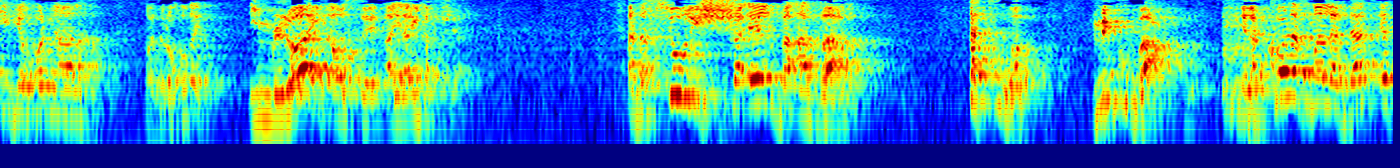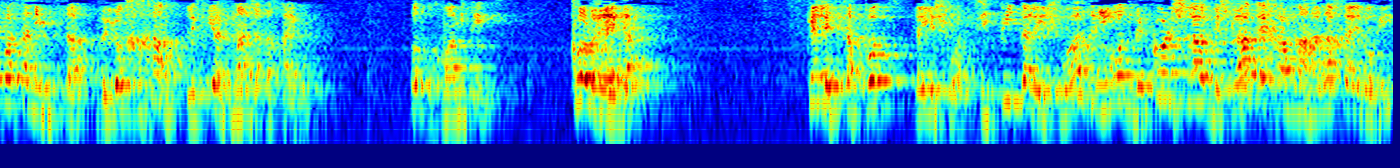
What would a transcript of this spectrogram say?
כביכול מההלכה. אבל זה לא חורג. אם לא היית עושה, היית פושע. אז אסור להישאר בעבר תקוע, מקובע, אלא כל הזמן לדעת איפה אתה נמצא ולהיות חכם לפי הזמן שאתה חי בו. זאת חוכמה אמיתית. כל רגע, כן, לצפות לישוע. ציפית לישוע זה לראות בכל שלב ושלב איך המהלך האלוהי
